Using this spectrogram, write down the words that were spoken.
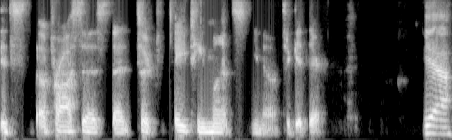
it's a process that took 18 months, you know, to get there. Yeah,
